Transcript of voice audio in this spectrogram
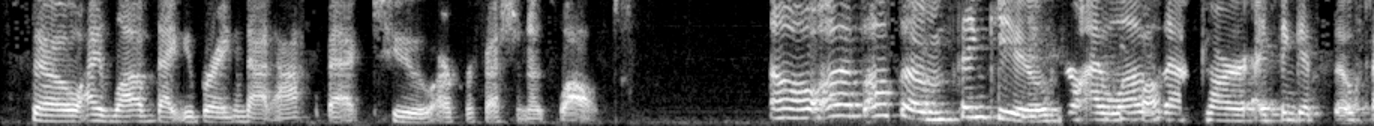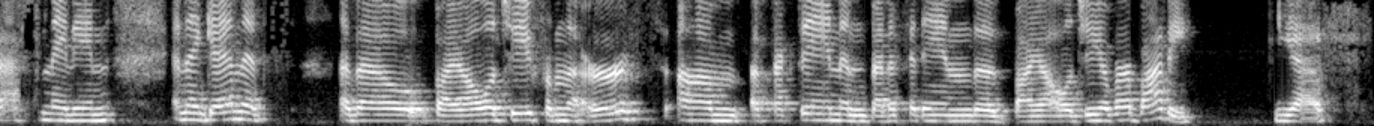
So I love that you bring that aspect to our profession as well. Oh, oh, that's awesome. Thank you. I love that part. I think it's so fascinating. And again, it's about biology from the earth um, affecting and benefiting the biology of our body. Yes.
